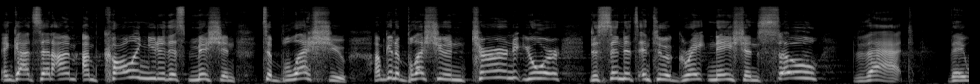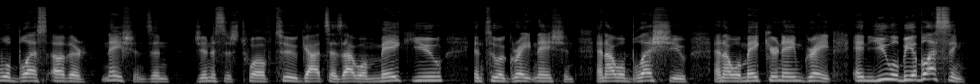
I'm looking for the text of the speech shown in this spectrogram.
And God said, I'm, I'm calling you to this mission to bless you. I'm going to bless you and turn your descendants into a great nation so that they will bless other nations. In Genesis 12, 2, God says, I will make you into a great nation, and I will bless you, and I will make your name great, and you will be a blessing.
